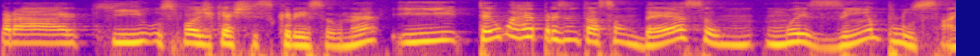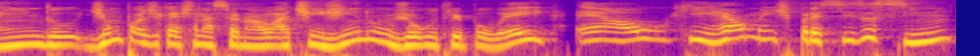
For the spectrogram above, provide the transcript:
para que os podcasts cresçam, né? E ter uma representação dessa, um, um exemplo saindo de um podcast nacional atingindo um jogo AAA, é algo que realmente precisa sim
